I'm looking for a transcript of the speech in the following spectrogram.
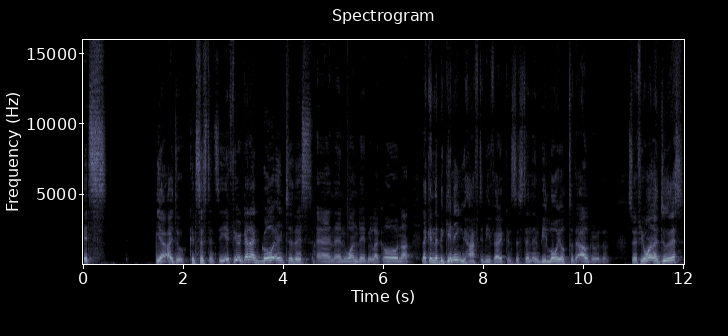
it's yeah, I do consistency. If you're gonna go into this and then one day be like, oh, not like in the beginning, you have to be very consistent and be loyal to the algorithm. So if you want to do this,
